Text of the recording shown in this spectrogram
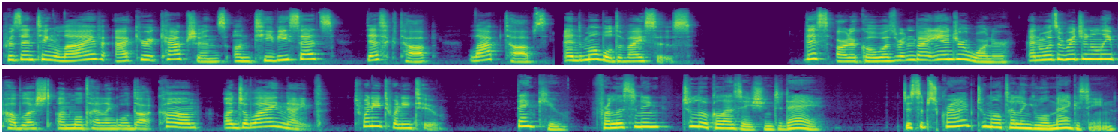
presenting live, accurate captions on TV sets, desktop, laptops, and mobile devices. This article was written by Andrew Warner and was originally published on multilingual.com on July 9th, 2022. Thank you for listening to Localization Today. To subscribe to Multilingual magazine,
